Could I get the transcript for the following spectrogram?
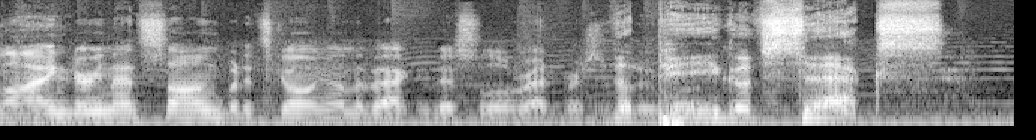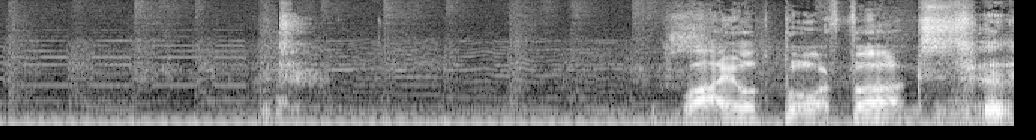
lying during that song, but it's going on the back of this little red versus The blue. book. pig of sex. Wild boar fucks.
